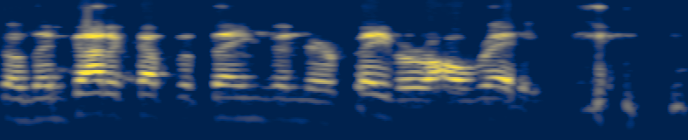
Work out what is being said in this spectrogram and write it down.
So they've got a couple of things in their favor already.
